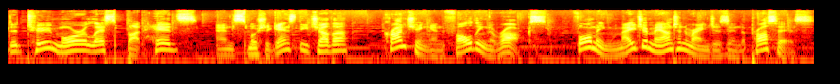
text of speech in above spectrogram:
the two more or less butt heads and smush against each other, crunching and folding the rocks, forming major mountain ranges in the process.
